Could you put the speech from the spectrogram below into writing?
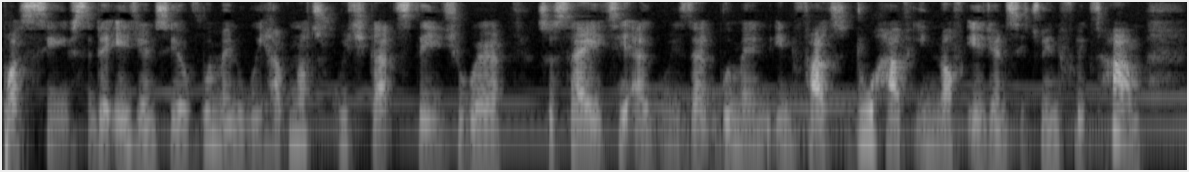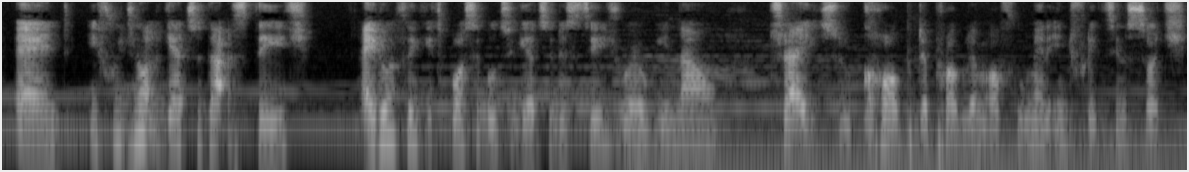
perceives the agency of women. We have not reached that stage where society agrees that women, in fact, do have enough agency to inflict harm. And if we do not get to that stage, I don't think it's possible to get to the stage where we now try to curb the problem of women inflicting such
